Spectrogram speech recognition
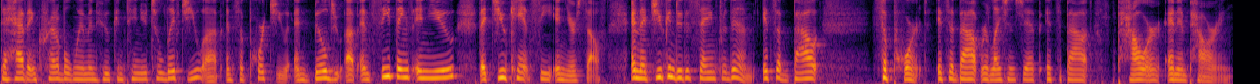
to have incredible women who continue to lift you up and support you and build you up and see things in you that you can't see in yourself, and that you can do the same for them. It's about support, it's about relationship, it's about power and empowering.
